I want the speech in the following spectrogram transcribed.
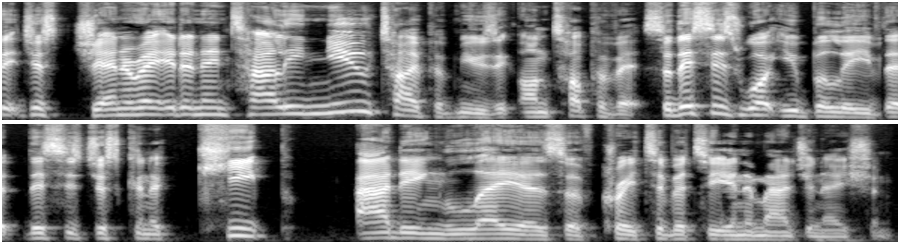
It just generated an entirely new type of music on top of it. So, this is what you believe that this is just going to keep adding layers of creativity and imagination.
